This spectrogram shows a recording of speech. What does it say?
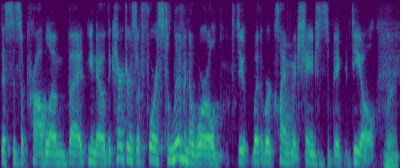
this is a problem. But you know the characters are forced to live in a world do, where climate change is a big deal. Right.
